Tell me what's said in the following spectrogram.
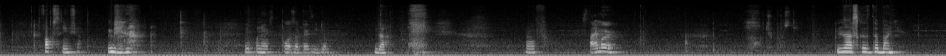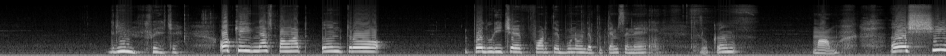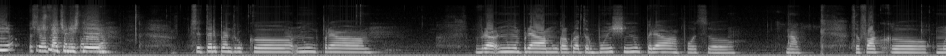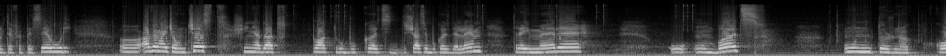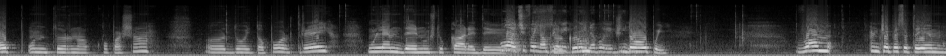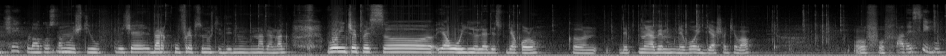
Fac screenshot. Bine. Îi pune poză pe video. Da. Of. Stai, mă. Oh, ce prostie. Nască de bani. Dream fece. Ok, ne-a spawnat într-o pădurice foarte bună unde putem să ne jucăm. Mamă. Uh, și să șmecher facem e niște pădurea. setări pentru că nu prea vrea, nu prea am un calculator bun și nu prea pot să da, să fac uh, cu multe FPS-uri. Uh, avem aici un chest și ne-a dat 4 bucăți, 6 bucăți de lemn, 3 mere, u- un băț, un târnăcop, un târnăcop așa, 2 topor, 3, un lemn de nu știu care de Bă, ce fain, am primit sălcâm pâine, bă, e și bine. două pâini. Vom începe să tăiem Ce-i cu lagul ăsta? nu știu de ce, dar cu frepsul nu știu de nu aveam lag. Voi începe să iau oilele de, de acolo, că de, noi avem nevoie de așa ceva. Of, of, Da, desigur.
